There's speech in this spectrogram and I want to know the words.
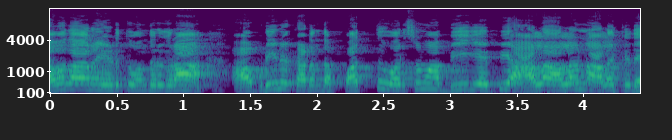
அவதாரம் எடுத்து வந்திருக்கிறோம் அப்படின்னு கடந்த பத்து வருஷமாக பிஜேபி அல அலன்னு அழக்குது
